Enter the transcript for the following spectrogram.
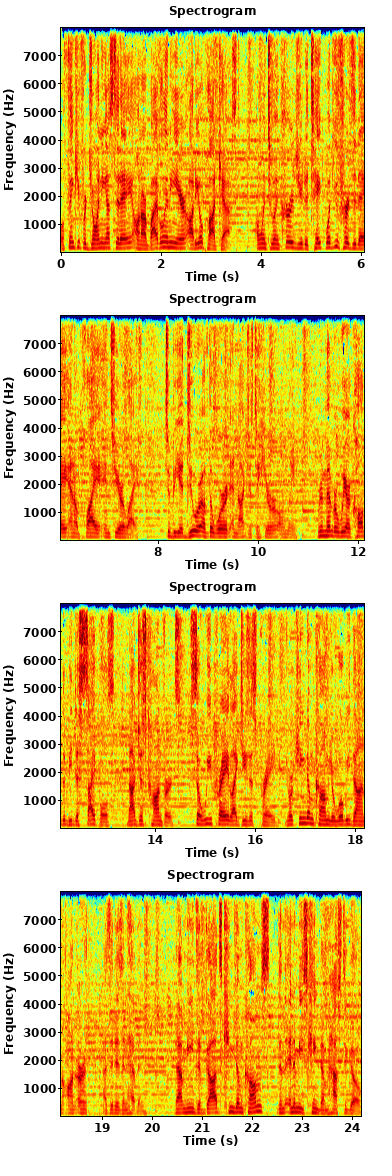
Well, thank you for joining us today on our Bible in a Year audio podcast. I want to encourage you to take what you've heard today and apply it into your life, to be a doer of the word and not just a hearer only. Remember, we are called to be disciples, not just converts. So we pray like Jesus prayed Your kingdom come, your will be done on earth as it is in heaven. That means if God's kingdom comes, then the enemy's kingdom has to go.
